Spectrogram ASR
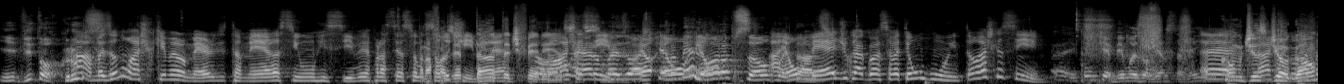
e Vitor Cruz. Ah, mas eu não acho que Cameron Meredith também era assim um receiver pra ser a solução fazer do time, tanta né? diferença. Eu acho Era, assim, mas eu acho é- que era é a um- melhor é um- opção, Ah, é um que agora você vai ter um ruim. Então eu acho que assim. É, e com o QB mais ou menos também. é, Como diz o não Diogão,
